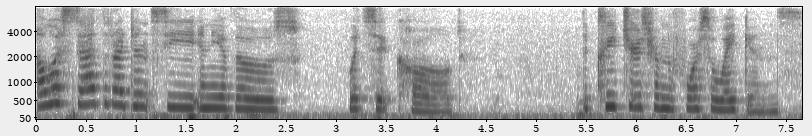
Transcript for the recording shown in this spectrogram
I was sad that I didn't see any of those. What's it called? The creatures from The Force Awakens.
